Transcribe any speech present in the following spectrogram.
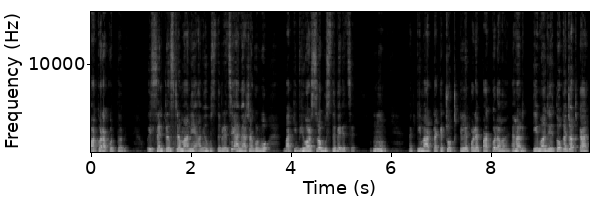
পাকোড়া করতে হবে। ওই সেন্টেন্সটার মানে আমিও বুঝতে পেরেছি, আমি আশা করব বাকি ভিউয়ার্সরাও বুঝতে পেরেছে। হুম কিমাটাকে চটকেলে পরে পাক করা হয়। আর কিমা যদি তোকে চটকায়,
